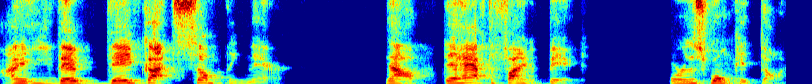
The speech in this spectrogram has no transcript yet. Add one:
I they they've got something there. Now they have to find a big, or this won't get done.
